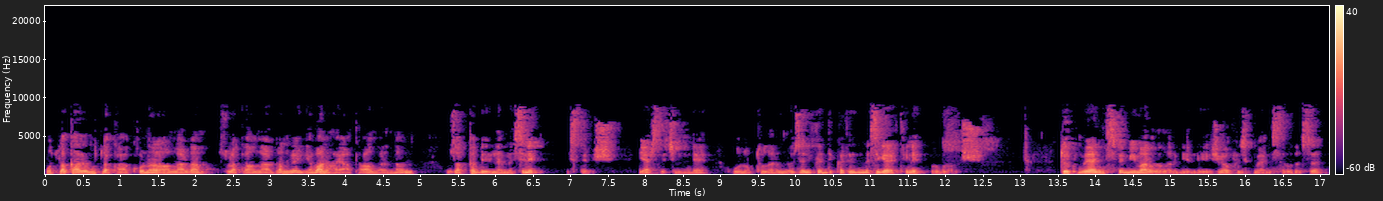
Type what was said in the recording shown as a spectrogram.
mutlaka ve mutlaka korunan alanlardan, sulak alanlardan ve yaban hayatı alanlarından uzakta belirlenmesini istemiş. Yer seçiminde bu noktaların özellikle dikkat edilmesi gerektiğini vurgulamış. Türk Mühendis ve Mimar Odaları Birliği Jeofizik Mühendisler Odası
